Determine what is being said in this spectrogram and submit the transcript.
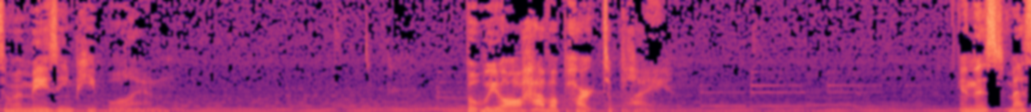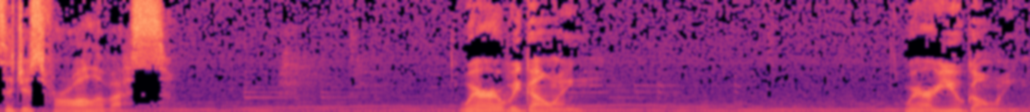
some amazing people in. But we all have a part to play. And this message is for all of us. Where are we going? Where are you going?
